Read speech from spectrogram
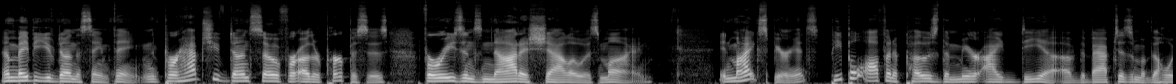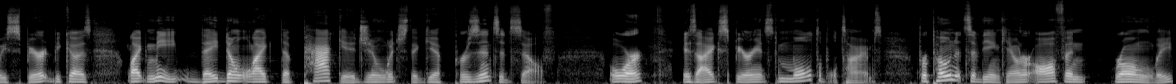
And maybe you've done the same thing. Perhaps you've done so for other purposes, for reasons not as shallow as mine. In my experience, people often oppose the mere idea of the baptism of the Holy Spirit because, like me, they don't like the package in which the gift presents itself. Or, as I experienced multiple times, proponents of the encounter often wrongly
